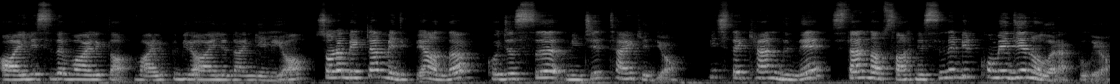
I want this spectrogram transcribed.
Ailesi de varlıklı, varlıklı bir aileden geliyor. Sonra beklenmedik bir anda kocası Mitch'i terk ediyor. Mitch de kendini stand-up sahnesinde bir komedyen olarak buluyor.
